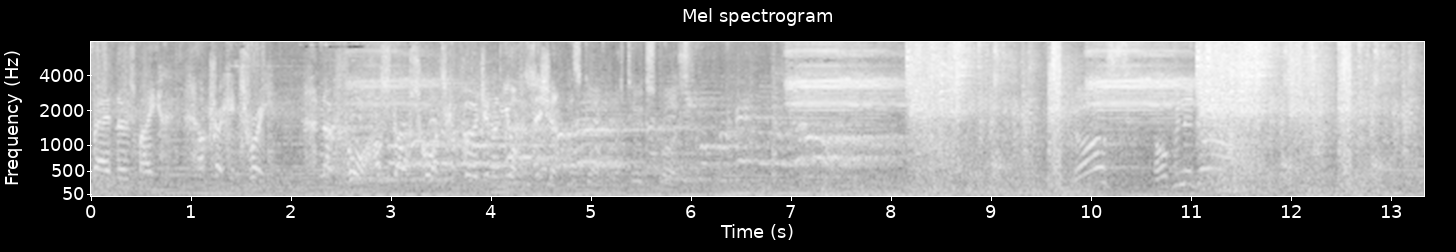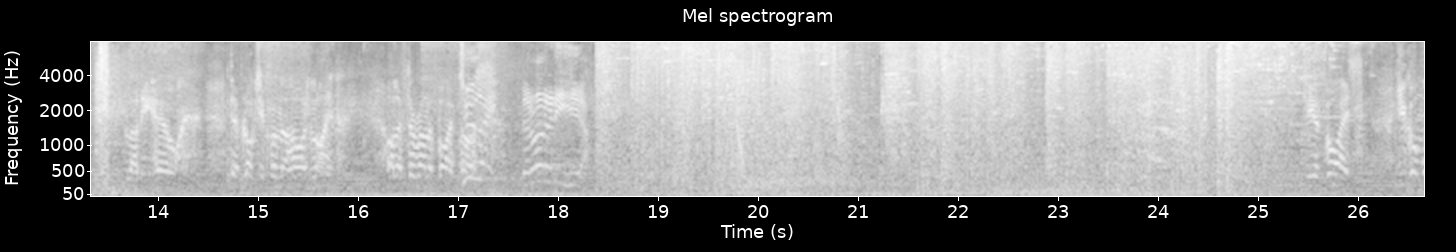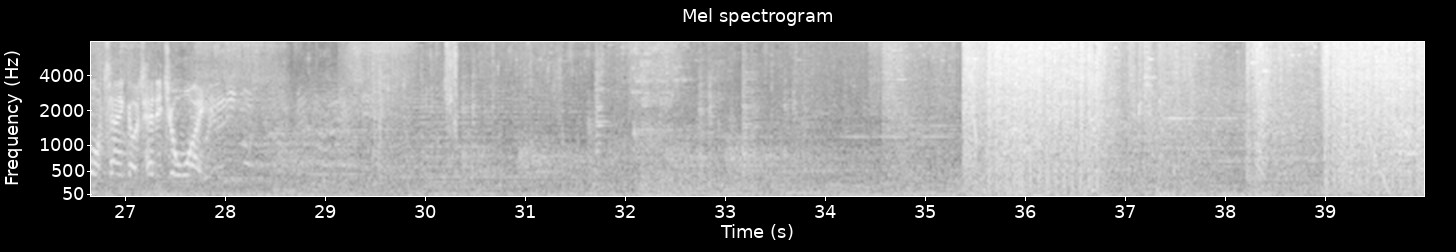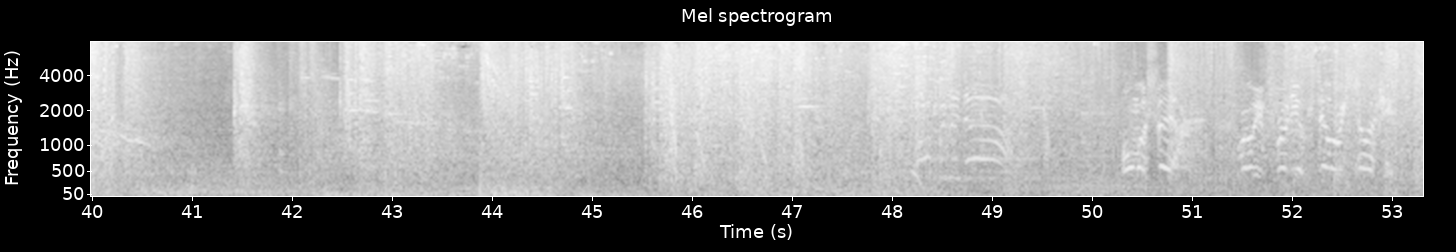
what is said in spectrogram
bad news, mate. I'm tracking three. No, four hostile squads converging on your position. Let's go. We're too exposed. Ghost, open the door! Bloody hell. They've blocked it from the hard line. I'll have to run a bypass. Too late! They're already here! Be advised, you got more tangos headed your way. Almost there. Routing through the auxiliary circuit.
